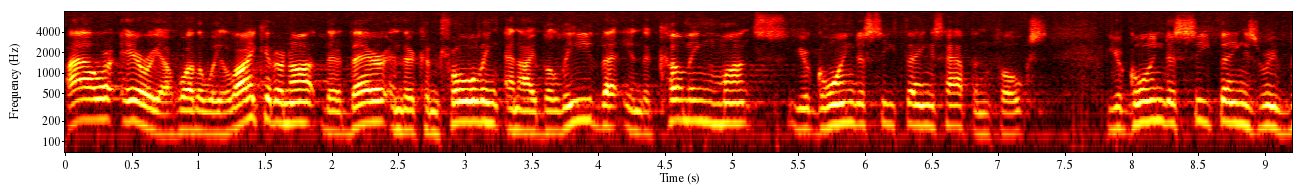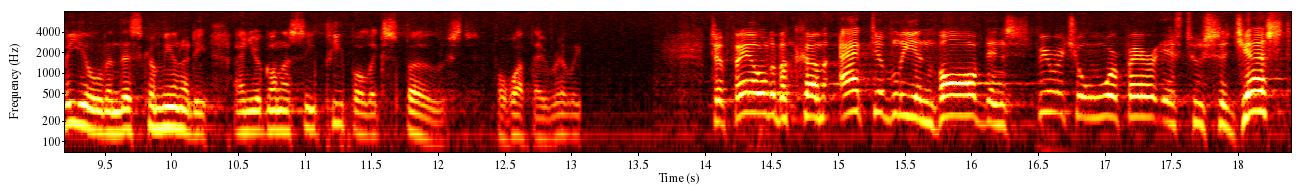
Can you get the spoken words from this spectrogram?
our area, whether we like it or not. They're there and they're controlling. And I believe that in the coming months, you're going to see things happen, folks. You're going to see things revealed in this community, and you're going to see people exposed for what they really to fail to become actively involved in spiritual warfare is to suggest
